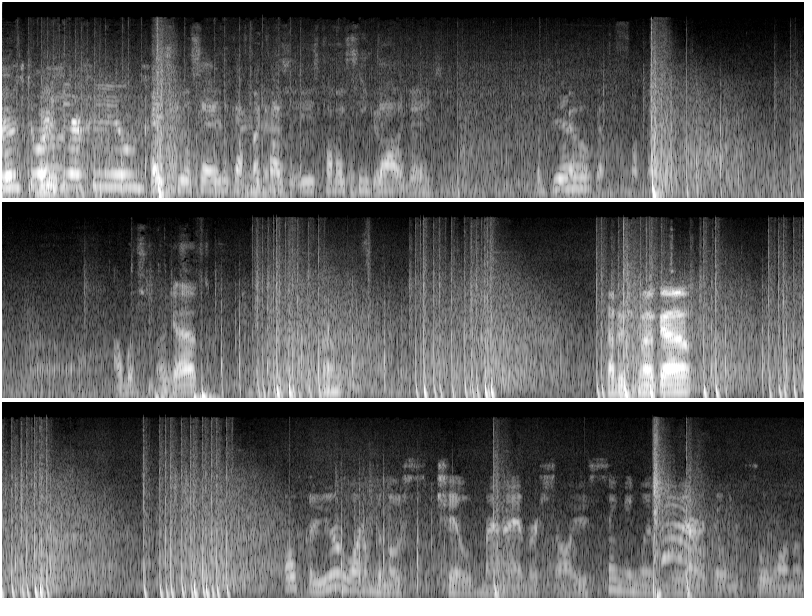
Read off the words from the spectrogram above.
Move towards the airfield. HQ will say, look after the casualties. Come Camo team out again. Let's. I wish we Smoke could. out. Another smoke out. Also, you're one of the most chilled men I ever saw. You're singing when we are going full on on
